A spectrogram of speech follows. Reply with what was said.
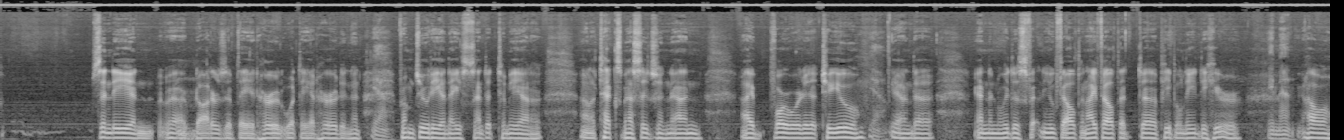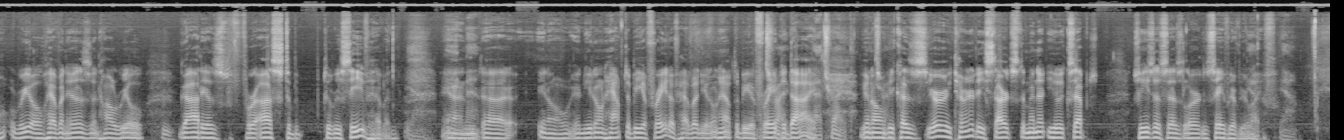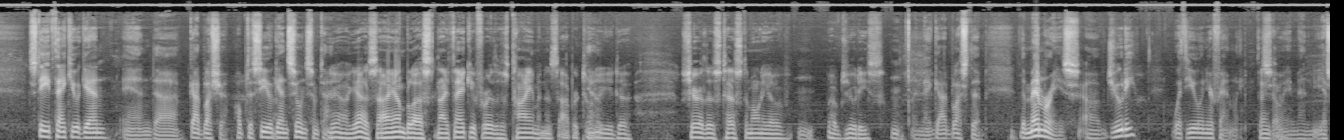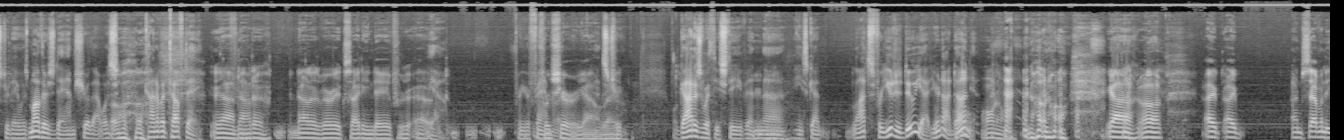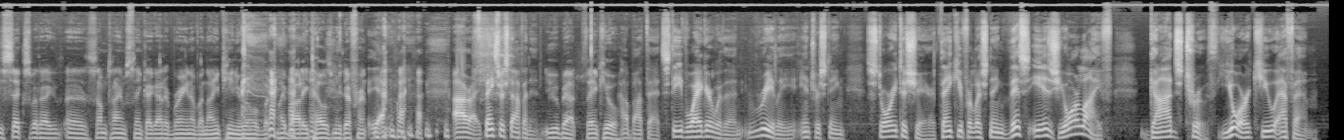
Cindy and our mm-hmm. daughters if they had heard what they had heard, and then yeah. from Judy, and they sent it to me on a on a text message, and then I forwarded it to you. Yeah. And uh, and then we just you felt and I felt that uh, people need to hear. Amen. How real heaven is and how real hmm. God is for us to to receive heaven. Yeah. And uh, you know, and you don't have to be afraid of heaven. You don't have to be afraid right. to die. That's right. You know, right. because your eternity starts the minute you accept Jesus as Lord and Savior of your yeah. life. Yeah. Steve, thank you again, and uh, God bless you. Hope to see you again soon sometime. Yeah, yes, I am blessed, and I thank you for this time and this opportunity yeah. to share this testimony of mm. of Judy's. Mm. And may God bless the the memories of Judy with you and your family. Thank so, you. amen. Yesterday was Mother's Day. I'm sure that was oh. kind of a tough day. Yeah, not a not a very exciting day for uh, yeah for your family. For sure, yeah, That's right. True. Well, God is with you, Steve, and uh, He's got lots for you to do yet. You're not done oh, yet. Oh no, no, no. Yeah, uh, I I I'm 76, but I uh, sometimes think I got a brain of a 19 year old, but my body tells me different. Yeah. All right. Thanks for stopping in. You bet. Thank you. How about that? Steve Wager with a really interesting story to share. Thank you for listening. This is your life, God's truth, your QFM.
